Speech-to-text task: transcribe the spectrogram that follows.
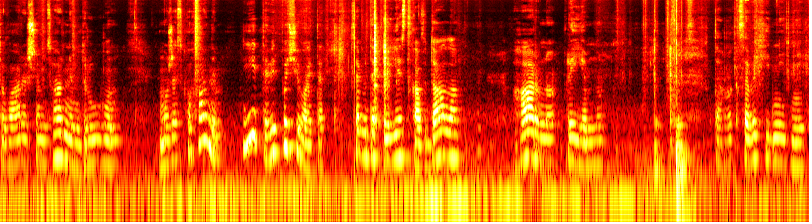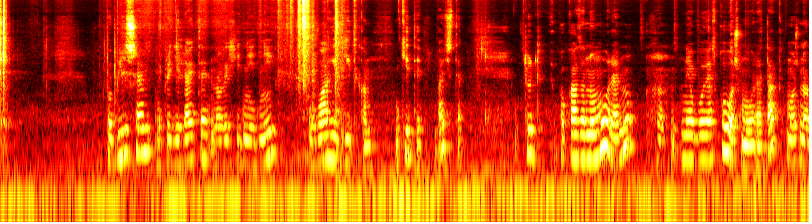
товаришем, з гарним другом, може з коханим. Їдьте, відпочивайте. Це буде поїздка вдала, гарна, приємна. Так, це вихідні дні. Побільше приділяйте на вихідні дні уваги діткам. Діти, бачите? Тут показано море, ну, не обов'язково ж море, так? Можна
